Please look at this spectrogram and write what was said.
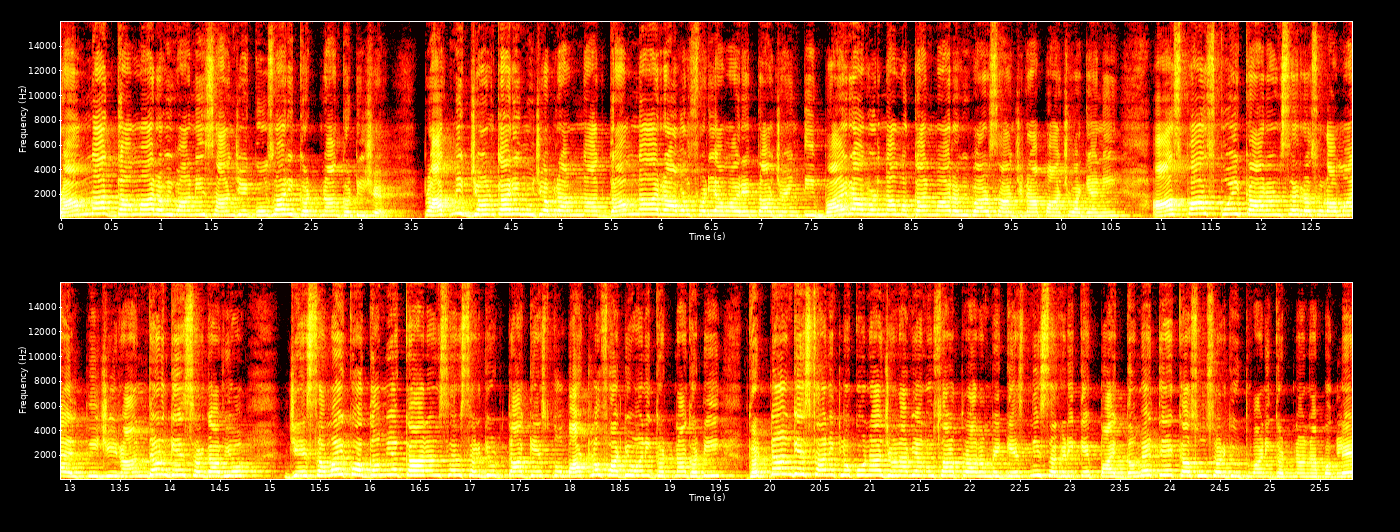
રામનાથ ગામમાં રવિવારની સાંજે ગોઝારી ઘટના ઘટી છે. પ્રાથમિક જાણકારી મુજબ રામનાથ ગામના રાવળ ફળિયામાં રહેતા જયંતિભાઈ રાવળના મકાનમાં રવિવાર સાંજના પાંચ વાગ્યાની આસપાસ કોઈ કારણસર રસોડામાં એલપીજી રાંધણ ગેસ સળગાવ્યો, જે સમય કો અગમ્ય કારણસર સળગી ઉઠતા ગેસનો બાટલો ફાટ્યો હોવાની ઘટના ઘટી. ઘટના અંગે સ્થાનિક લોકોના જણાવ્યા અનુસાર પ્રારંભે ગેસની સગડી કે પાઇપ ગમે તે કશું સળગી ઉઠવાની ઘટનાના પગલે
